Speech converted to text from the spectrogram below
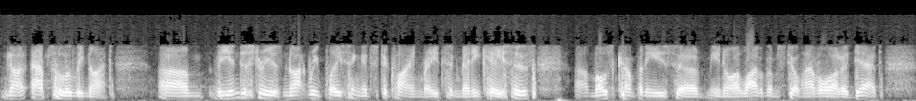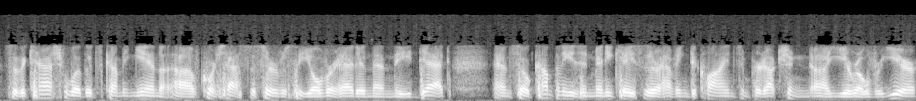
Not, absolutely not. Um, the industry is not replacing its decline rates in many cases. Uh, most companies, uh, you know, a lot of them still have a lot of debt. So the cash flow that's coming in, uh, of course, has to service the overhead and then the debt. And so companies in many cases are having declines in production uh, year over year.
